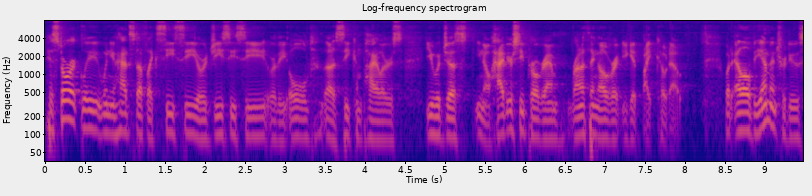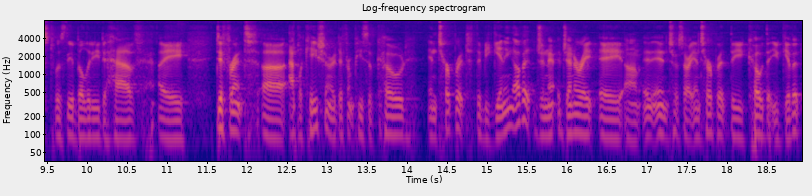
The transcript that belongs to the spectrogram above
historically, when you had stuff like CC or GCC or the old uh, C compilers, you would just you know have your C program, run a thing over it, you get bytecode out. What LLVM introduced was the ability to have a different uh, application or different piece of code interpret the beginning of it, gener generate a, um, inter sorry, interpret the code that you give it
